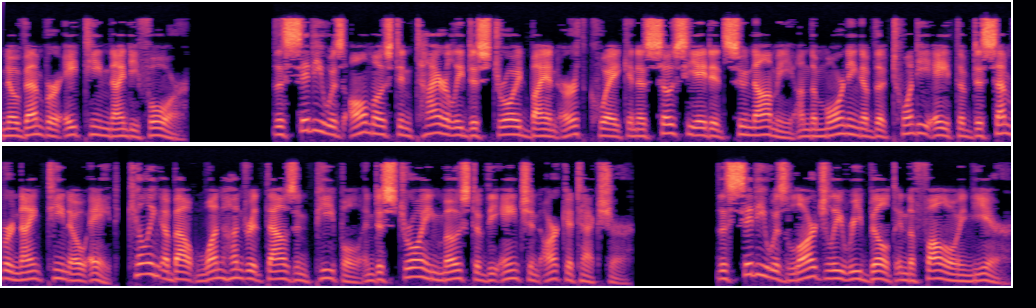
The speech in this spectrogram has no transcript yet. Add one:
November 1894. The city was almost entirely destroyed by an earthquake and associated tsunami on the morning of 28 December 1908, killing about 100,000 people and destroying most of the ancient architecture. The city was largely rebuilt in the following year.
